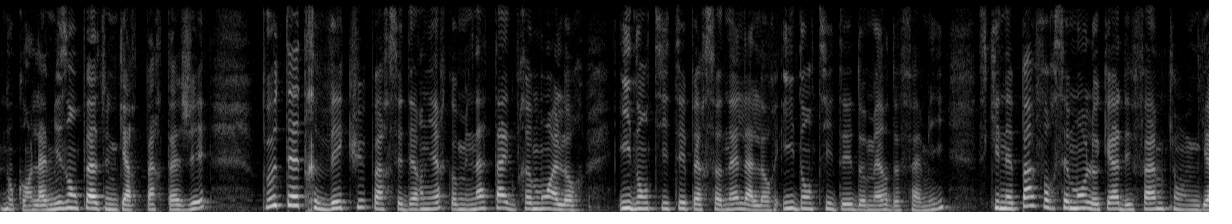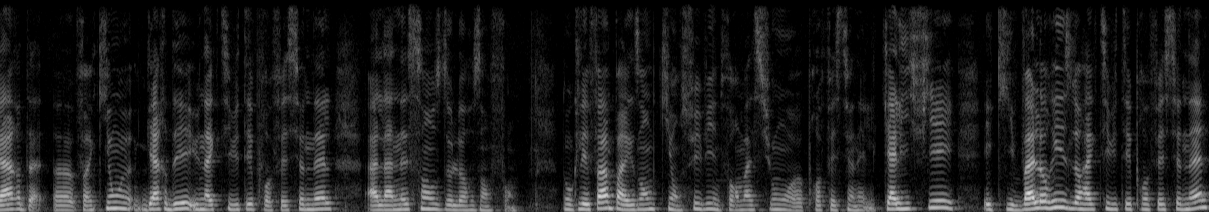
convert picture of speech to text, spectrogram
Donc en la mise en place d'une garde partagée, peut être vécue par ces dernières comme une attaque vraiment à leur identité personnelle, à leur identité de mère de famille, ce qui n'est pas forcément le cas des femmes qui ont, euh, qui ont gardé une activité professionnelle à la naissance de leurs enfants. Donc les femmes, par exemple, qui ont suivi une formation euh, professionnelle qualifiée et qui valorisent leur activité professionnelle,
